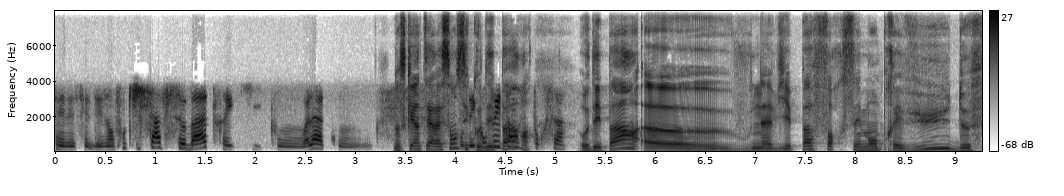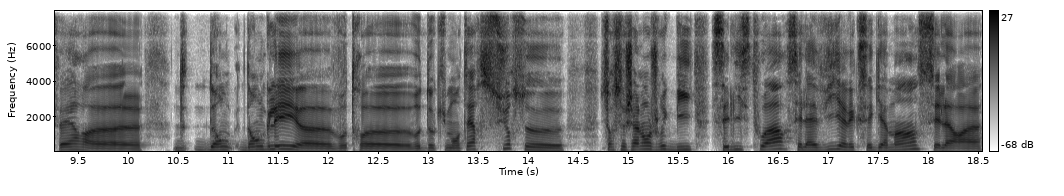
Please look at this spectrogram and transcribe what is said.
C'est des enfants qui savent se battre et qui qu'on voilà qu'on ce qui est intéressant c'est qu'au départ au départ euh, vous n'aviez pas forcément prévu de faire euh, d'angler euh, votre votre documentaire sur ce sur ce challenge rugby. C'est l'histoire c'est la vie avec ces gamins c'est leur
